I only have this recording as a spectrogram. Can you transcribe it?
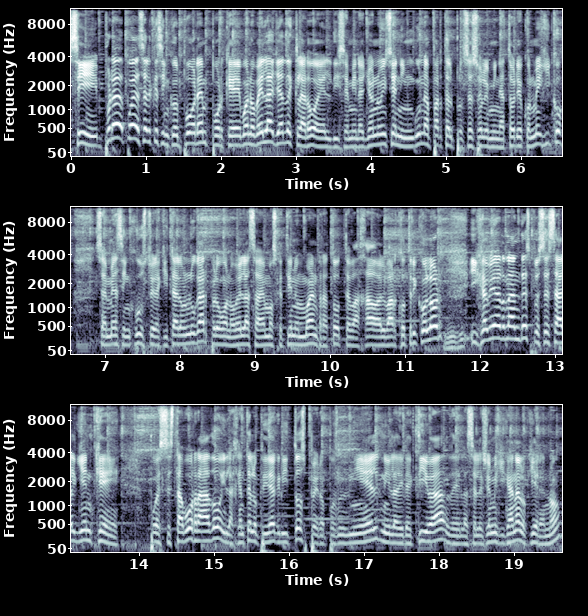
Sí, puede, ser que se incorporen porque, bueno, Vela ya declaró, él dice, mira, yo no hice ninguna parte del proceso eliminatorio con México, se me hace injusto ir a quitar un lugar, pero bueno, Vela sabemos que tiene un buen ratote bajado del barco tricolor. Y Javier Hernández, pues es alguien que, pues está borrado y la gente lo pide a gritos, pero pues ni él ni la directiva de la selección mexicana lo quieren, ¿no?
